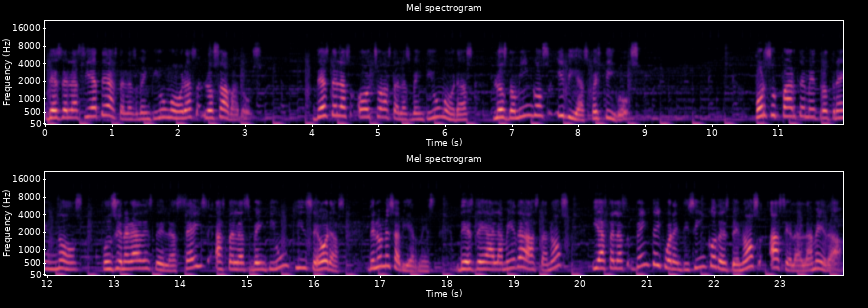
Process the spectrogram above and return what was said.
Desde las 7 hasta las 21 horas los sábados. Desde las 8 hasta las 21 horas los domingos y días festivos. Por su parte, Metrotren NOS funcionará desde las 6 hasta las 21.15 horas de lunes a viernes, desde Alameda hasta Nos y hasta las 20 y 45 desde Nos hacia la Alameda.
